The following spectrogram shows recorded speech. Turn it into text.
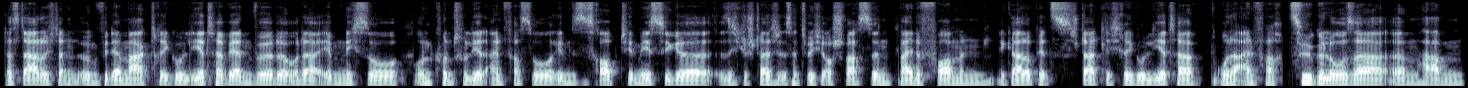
dass dadurch dann irgendwie der Markt regulierter werden würde oder eben nicht so unkontrolliert einfach so eben dieses Raubtiermäßige sich gestaltet, ist natürlich auch Schwachsinn. Beide Formen, egal ob jetzt staatlich regulierter oder einfach zügelloser, ähm, haben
